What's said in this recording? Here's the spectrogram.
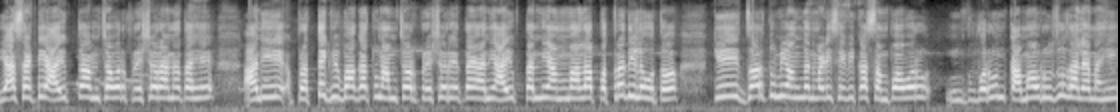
यासाठी आयुक्त आमच्यावर प्रेशर आणत आहे. आणि प्रत्येक विभागातून आमच्यावर प्रेशर येत आहे आणि आयुक्तांनी आम्हाला पत्र दिलं होतं की जर तुम्ही अंगणवाडी सेविका संपावर वरून कामावर रुजू झाल्या नाही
